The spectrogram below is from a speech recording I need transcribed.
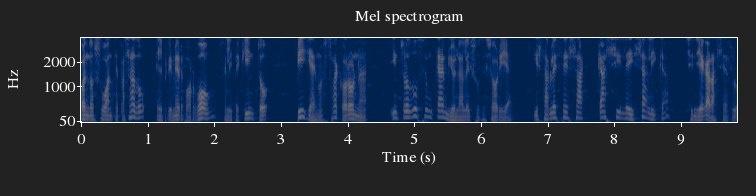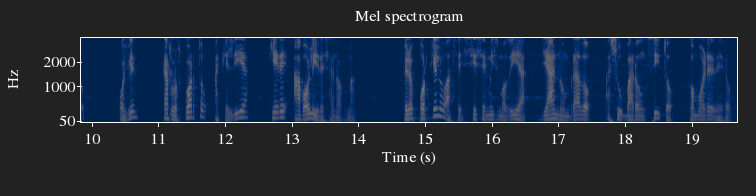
Cuando su antepasado, el primer Borbón, Felipe V, pilla nuestra corona, introduce un cambio en la ley sucesoria y establece esa casi ley sálica sin llegar a serlo. Pues bien, Carlos IV aquel día quiere abolir esa norma. Pero ¿por qué lo hace si ese mismo día ya ha nombrado a su varoncito como heredero?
